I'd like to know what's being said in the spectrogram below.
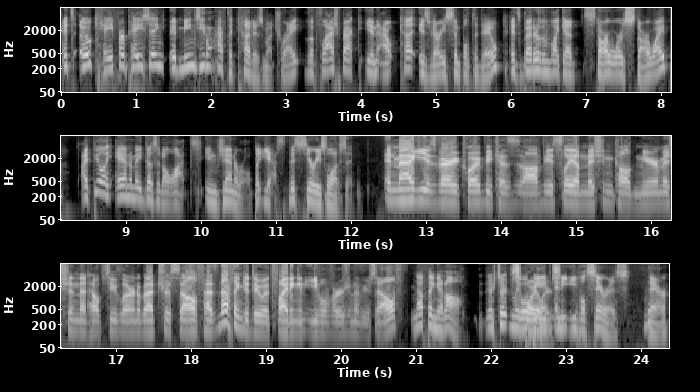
It's okay for pacing. It means you don't have to cut as much, right? The flashback in out cut is very simple to do. It's better than like a Star Wars star wipe. I feel like anime does it a lot in general, but yes, this series loves it. And Maggie is very coy because obviously a mission called Mirror Mission that helps you learn about yourself has nothing to do with fighting an evil version of yourself. Nothing at all. There certainly won't be any evil Sarahs there.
